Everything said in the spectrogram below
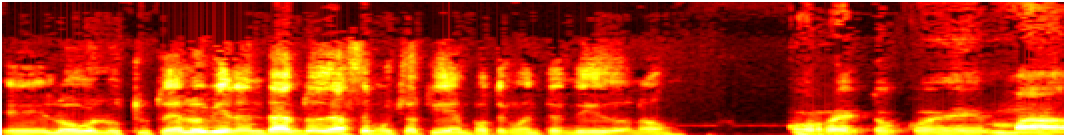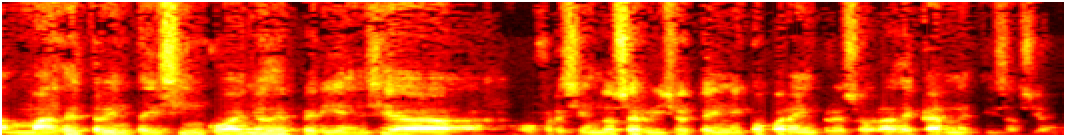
lo, ustedes lo vienen dando de hace mucho tiempo, tengo entendido, ¿no? Correcto, pues más, más de 35 años de experiencia ofreciendo servicio técnico para impresoras de carnetización.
